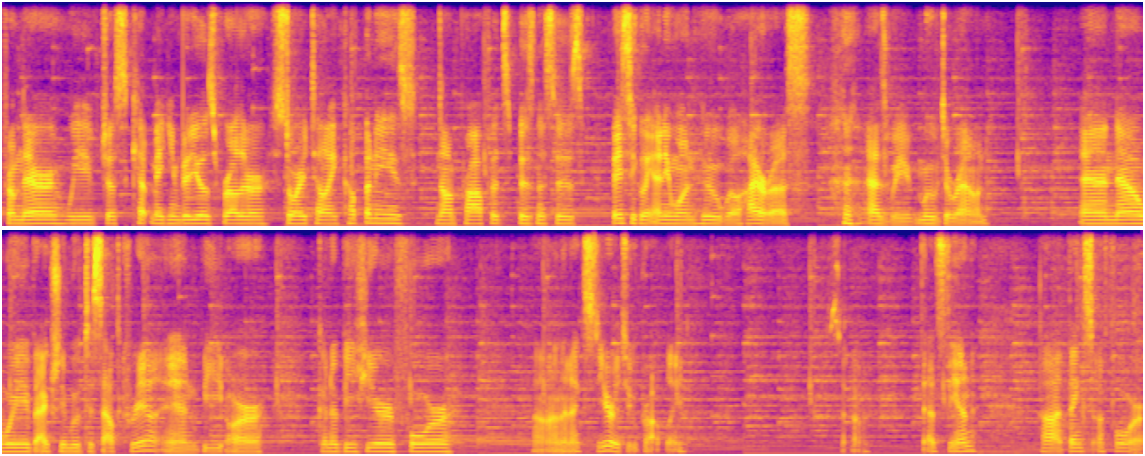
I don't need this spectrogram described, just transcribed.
From there, we've just kept making videos for other storytelling companies, nonprofits, businesses, basically anyone who will hire us as we moved around. And now we've actually moved to South Korea and we are gonna be here for uh, the next year or two probably. So that's the end. Uh, thanks for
